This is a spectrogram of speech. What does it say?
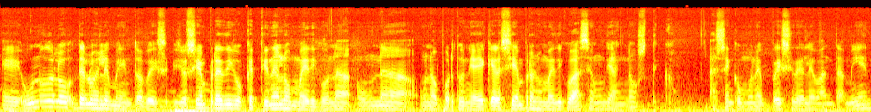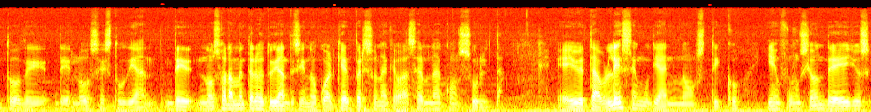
eh, uno de, de, los elementos, a veces, yo siempre digo que tienen los médicos una, una, una oportunidad y que siempre los médicos hacen un diagnóstico hacen como una especie de levantamiento de, de los estudiantes, de no solamente los estudiantes, sino cualquier persona que va a hacer una consulta. Ellos establecen un diagnóstico y en función de ellos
